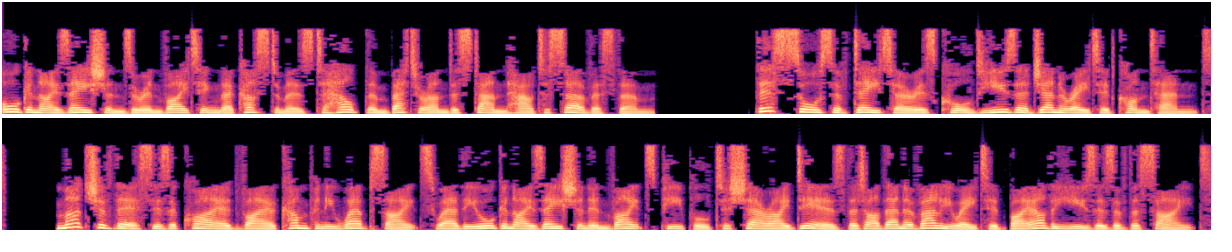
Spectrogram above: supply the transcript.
organizations are inviting their customers to help them better understand how to service them. This source of data is called user-generated content. Much of this is acquired via company websites where the organization invites people to share ideas that are then evaluated by other users of the site.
